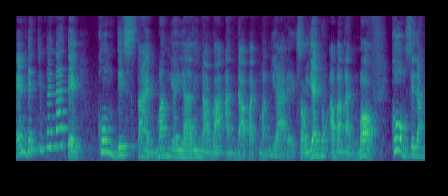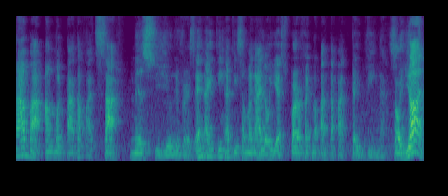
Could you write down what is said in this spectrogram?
And then, tingnan natin kung this time mangyayari nga ba ang dapat mangyari. So, yan yung abangan mo. Kung sila nga ba ang magtatapat sa Miss Universe. And I think Atisa Manalo, yes, perfect na pantapat kay Vina. So, yan!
